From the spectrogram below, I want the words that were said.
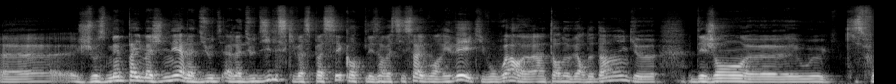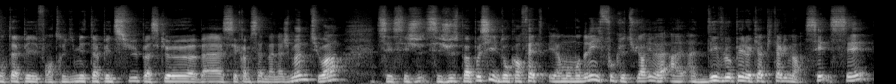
euh, j'ose même pas imaginer à la, due, à la due deal ce qui va se passer quand les investisseurs ils vont arriver et qu'ils vont voir euh, un turnover de dingue, euh, des gens qui se font taper, entre guillemets taper dessus parce que bah, c'est comme ça le management, tu vois. C'est juste pas possible. Donc en fait, et à un moment donné, il faut que tu arrives à, développer le capital humain. C'est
